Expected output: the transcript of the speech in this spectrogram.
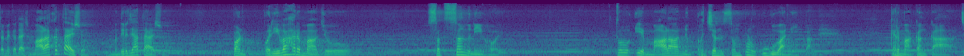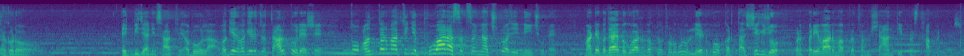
તમે કદાચ માળા કરતા હશો, મંદિર જતા હશો, પણ પરિવારમાં જો સત્સંગ નહીં હોય, તો એ માળા અને ભજન સંપૂર્ણ ઉગવા નહીં પામે. ઘરમાં કંકા, ઝઘડો, એકબીજાની સાથે અબોલા વગેરે વગેરે જો ચાલતું રહેશે, તો અંતરમાંથી જે ફુવારા સત્સંગના છૂટવા જે નહીં છૂટે. માટે બધાએ ભગવાન ભક્તો થોડું ઘણું લેટ ગો કરતા શીખજો, પણ પરિવારમાં પ્રથમ શાંતિ પ્રસ્થાપન કરશે.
